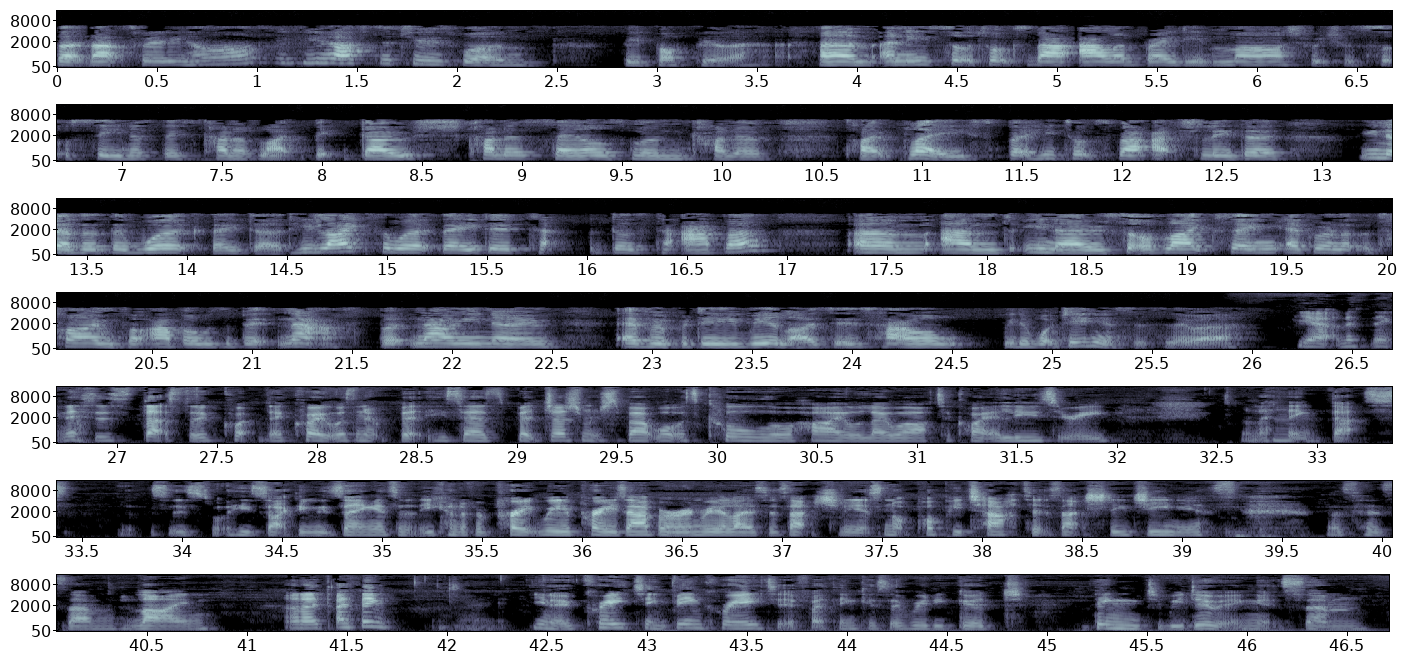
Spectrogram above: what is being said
But that's really hard. If you have to choose one, be popular. Um, and he sort of talks about Allen Brady and Marsh, which was sort of seen as this kind of like bit gauche kind of salesman kind of type place. But he talks about actually the, you know, the, the work they did. He likes the work they did to, does to ABBA. Um, and, you know, sort of like saying everyone at the time thought ABBA was a bit naff, but now, you know, everybody realizes how, you know, what geniuses they were. Yeah, and I think this is that's the the quote, wasn't it? But he says, "But judgments about what was cool or high or low art are quite illusory." And I mm. think that's is what he's exactly saying, isn't it? You kind of appra- reappraise ABBA and realise it's actually it's not poppy chat, it's actually genius. Was his um, line, and I, I, think you know creating, being creative, I think is a really good thing to be doing. It's um,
